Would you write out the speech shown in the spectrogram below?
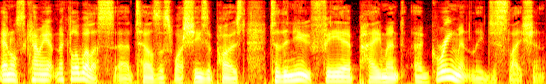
And also, coming up, Nicola Willis uh, tells us why she's opposed to the new fair payment agreement legislation.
